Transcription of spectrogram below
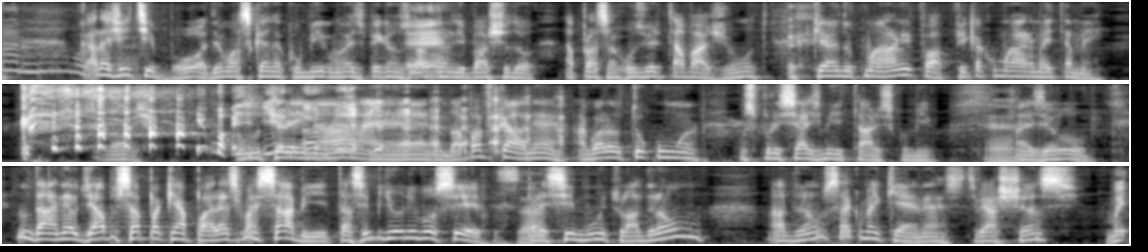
Caramba, Cara, gente boa, deu umas canas comigo, vez eu peguei uns É? ladrões debaixo do, da Praça Roosevelt, ele tava junto, que ando com uma arma e pô, fica com uma arma aí também. Lógico. Vamos Imagina, treinar, velho. é, não dá pra ficar, né? Agora eu tô com uma- os policiais militares comigo. É. Mas eu. Não dá, né? O diabo sabe pra quem aparece, mas sabe, tá sempre de olho em você. Exato. Pareci muito. Ladrão, ladrão sabe como é que é, né? Se tiver a chance, Mas,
